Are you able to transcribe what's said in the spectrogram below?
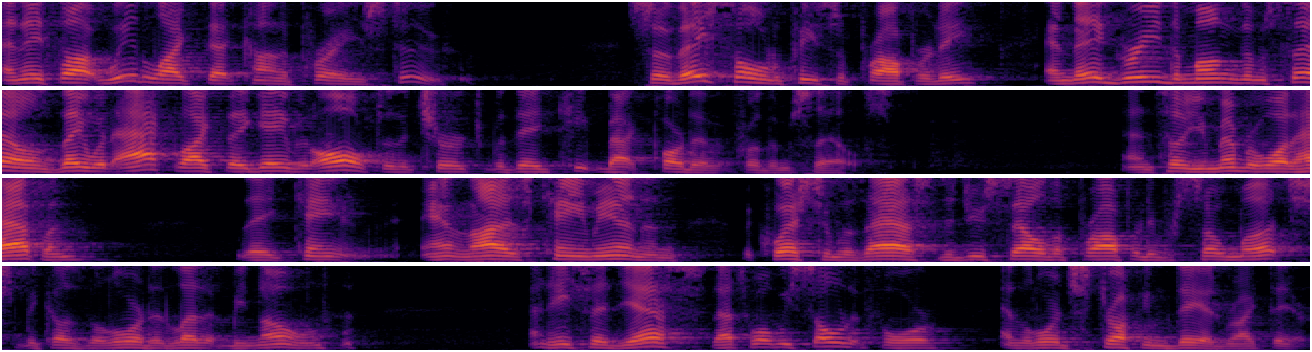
and they thought, we'd like that kind of praise too. So they sold a piece of property, and they agreed among themselves they would act like they gave it all to the church, but they'd keep back part of it for themselves. And so you remember what happened? They came, Ananias came in, and the question was asked, Did you sell the property for so much? Because the Lord had let it be known. And he said, Yes, that's what we sold it for. And the Lord struck him dead right there.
